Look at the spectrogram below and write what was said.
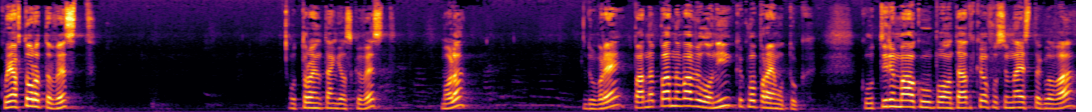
Коя е втората вест? От тройната ангелска вест? Моля? Добре, падна, падна Вавилон и какво правим от тук? Ако отидем малко по-нататък в 18 глава,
